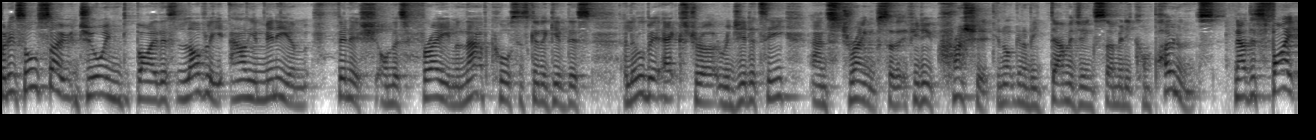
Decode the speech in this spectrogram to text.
But it's also joined by this lovely aluminium finish on this frame and that of course is going to give this a little bit extra rigidity and strength so that if you do crash it you're not going to be damaging so many components. Now despite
